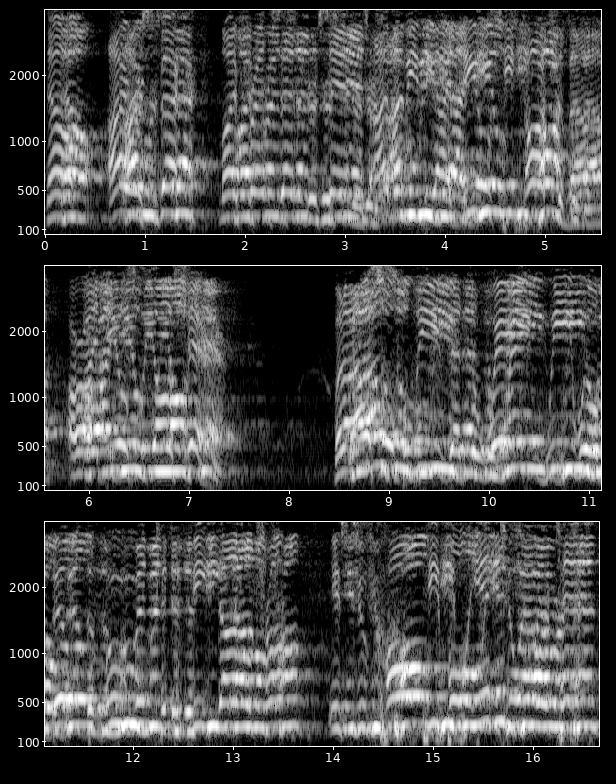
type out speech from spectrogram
Now, I respect my friend Senator Sanders. I believe the ideals he talks about are ideals we all share. But I also believe that the way we will build the movement to defeat Donald Trump is to call people into our tent,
